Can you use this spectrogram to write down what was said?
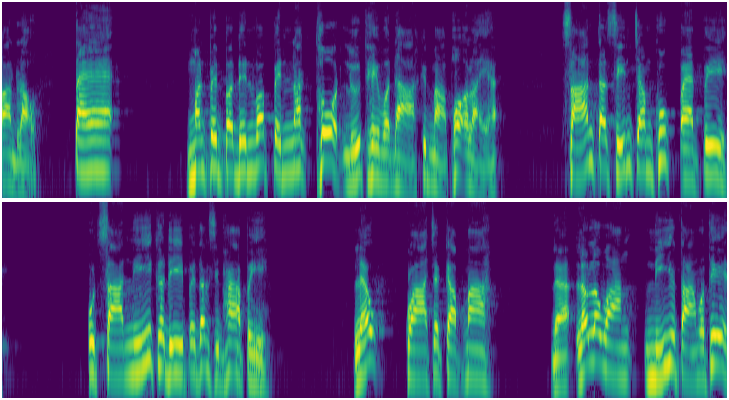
บ้านเรา แต่มันเป็นประเด็นว่าเป็นนักโทษหรือเทวดาขึ้นมาเพราะอะไรฮะศาลตัดสินจำคุก 8 ปี อุตสาหนีคดีไปตั้ง 15 ปี แล้วกว่าจะกลับมานะแล้วระหว่างหนีอยู่ต่างประเทศ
